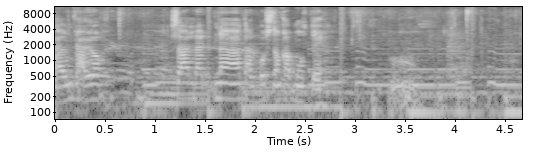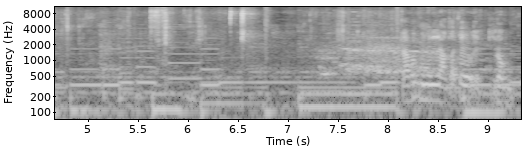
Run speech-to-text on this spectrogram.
Kain tayo. Salad na talbos ng kamote. Mm. Tapos nilagat yung itlog.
